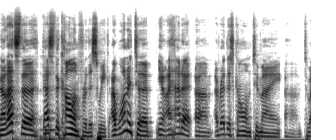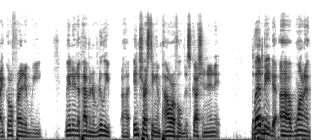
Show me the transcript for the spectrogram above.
Now that's the that's the column for this week. I wanted to, you know, I had a um, I read this column to my um, to my girlfriend, and we we ended up having a really uh, interesting and powerful discussion, and it led me to uh, want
